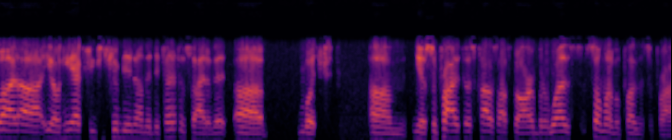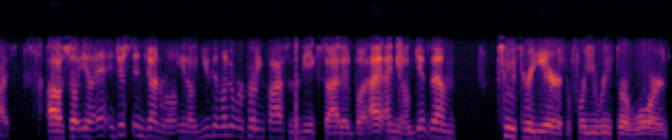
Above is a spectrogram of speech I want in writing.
but uh, you know, he actually contributed on the defensive side of it, uh, which um, you know surprised us, caught us off guard, but it was somewhat of a pleasant surprise. Uh, so you know, just in general, you know, you can look at recruiting classes and be excited, but I, I you know, give them two, three years before you reap the rewards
